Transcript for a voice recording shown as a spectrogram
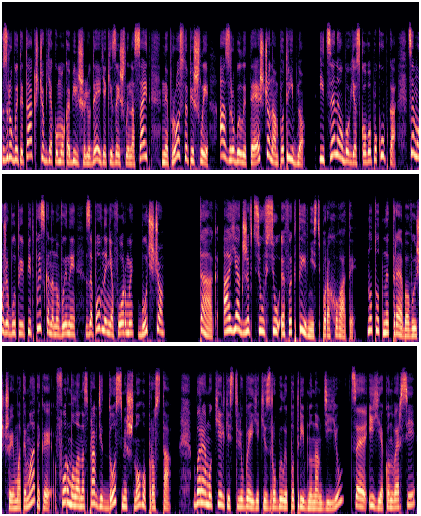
зробити так, щоб якомога більше людей, які зайшли на сайт, не просто пішли, а зробили те, що нам потрібно. І це не обов'язково покупка. Це може бути підписка на новини, заповнення форми, будь-що. Так, а як же в цю всю ефективність порахувати? Ну тут не треба вищої математики, формула насправді до смішного проста. Беремо кількість людей, які зробили потрібну нам дію, це і є конверсії,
